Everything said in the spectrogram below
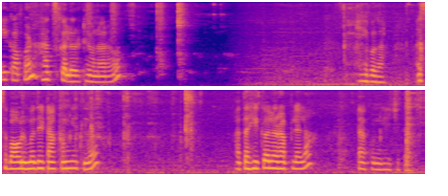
एक आपण हाच कलर ठेवणार आहोत. हे बघा असं बाउलमध्ये टाकून घेतलं. आता हे कलर आपल्याला टाकून घ्यायचे त्यात.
